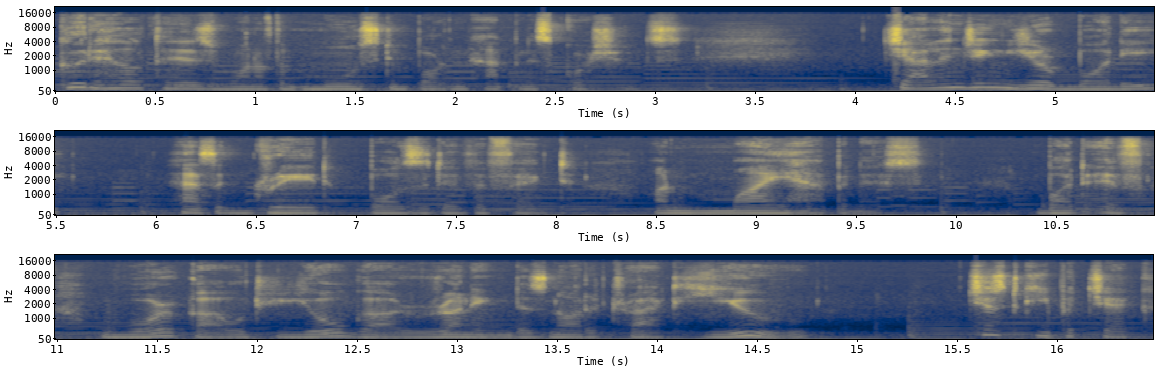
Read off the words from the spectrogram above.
Good health is one of the most important happiness quotients. Challenging your body has a great positive effect on my happiness. But if workout, yoga, running does not attract you, just keep a check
